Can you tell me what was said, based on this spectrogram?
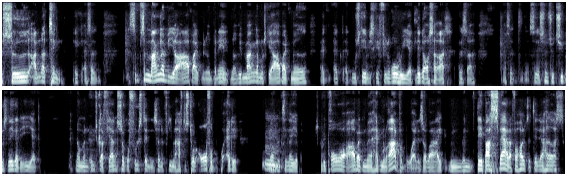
søde andre ting, ikke? Altså, så, så mangler vi at arbejde med noget banalt noget. Vi mangler måske at arbejde med, at, at, at måske vi skal finde ro i, at lidt også har ret. Altså, altså, så jeg synes jo typisk ligger det i, at, at når man ønsker at fjerne sukker fuldstændig, så er det fordi, man har haft et stort overforbrug af det. Mm. Når man tænker, jamen, skal vi prøve at arbejde med at have et moderat forbrug af det så bare ikke. Men, men det er bare svært at forholde sig til. Jeg havde også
